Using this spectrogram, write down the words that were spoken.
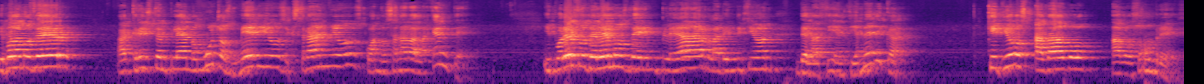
Y podemos ver a Cristo empleando muchos medios extraños cuando sanaba a la gente. Y por eso debemos de emplear la bendición de la ciencia médica que Dios ha dado a los hombres.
